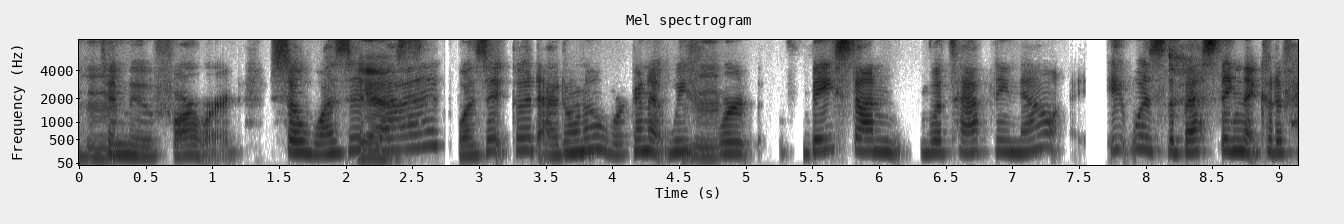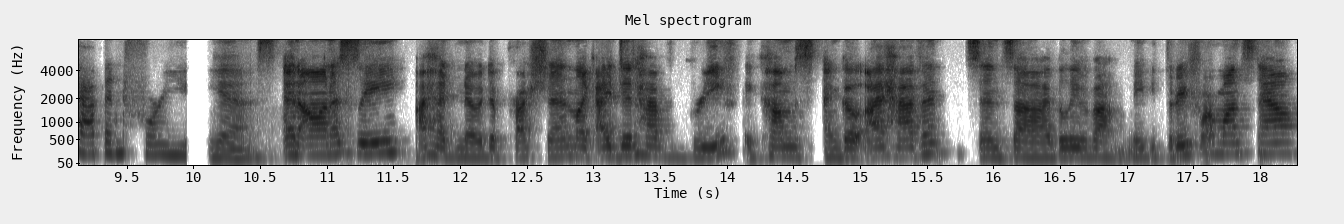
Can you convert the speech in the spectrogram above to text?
Mhm. to move forward. So was it Yes. bad? Was it good? I don't know. We're gonna we Mhm. we're based on what's happening now. It was the best thing that could have happened for you. Yes. And honestly, I had no depression. Like I did have grief. It comes and go. I haven't since uh, I believe about maybe three, four months now,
